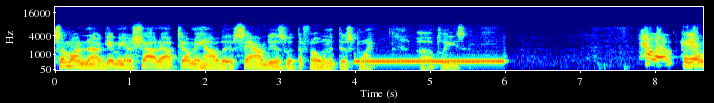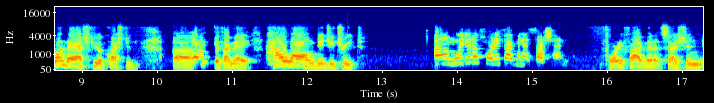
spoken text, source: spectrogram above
Someone uh, give me a shout out. Tell me how the sound is with the phone at this point, uh, please. Hello. Hey, I wanted to ask you a question, uh, yeah. if I may. How long did you treat? Um, we did a 45 minute session. 45 minute session,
